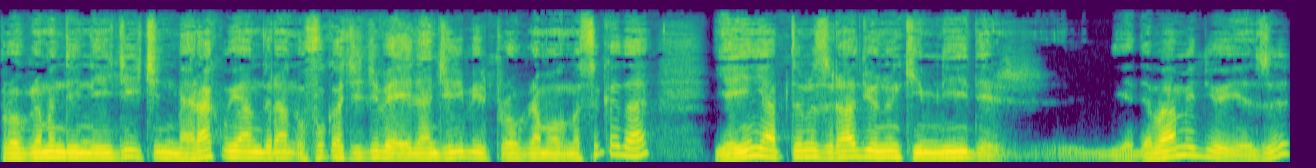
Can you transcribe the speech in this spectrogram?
programın dinleyici için merak uyandıran ufuk açıcı ve eğlenceli bir program olması kadar yayın yaptığımız radyonun kimliğidir diye devam ediyor yazı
